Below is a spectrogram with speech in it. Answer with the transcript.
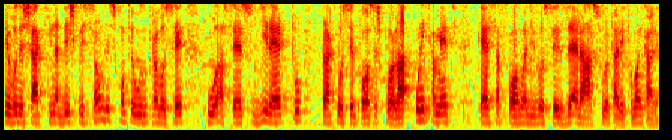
Eu vou deixar aqui na descrição desse conteúdo para você o acesso direto para que você possa explorar unicamente essa forma de você zerar a sua tarifa bancária.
